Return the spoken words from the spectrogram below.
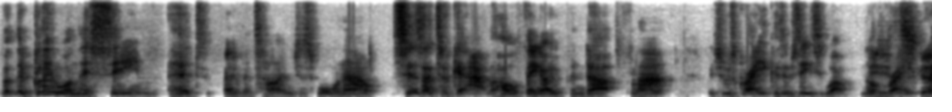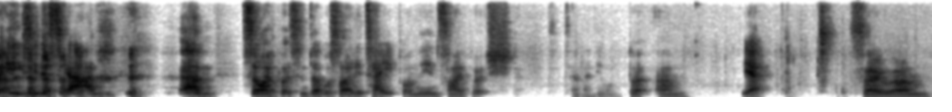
but the glue on this seam had over time just worn out. Since I took it out, the whole thing opened up flat, which was great because it was easy. Well, not Easy great, but easy to scan. um, so I put some double-sided tape on the inside, but shh, don't tell anyone. But um, yeah. So um,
